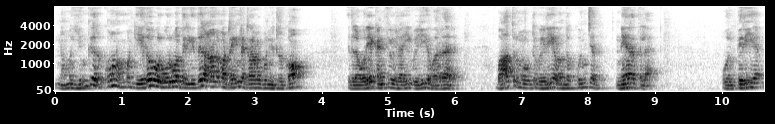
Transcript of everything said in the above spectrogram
நம்ம எங்க இருக்கோம்? நமக்கு ஏதோ ஒரு உருவம் தெரியுது. ஆனால் நம்ம ட்ரெயின்ல டிராவல் பண்ணிட்டு இருக்கோம். இதுல ஒரே கன்ஃபியூஸ் ஆகி வெளியே வர்றாரு. பாத்ரூம் விட்டு வெளியே வந்த கொஞ்ச நேரத்துல ஒரு பெரிய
